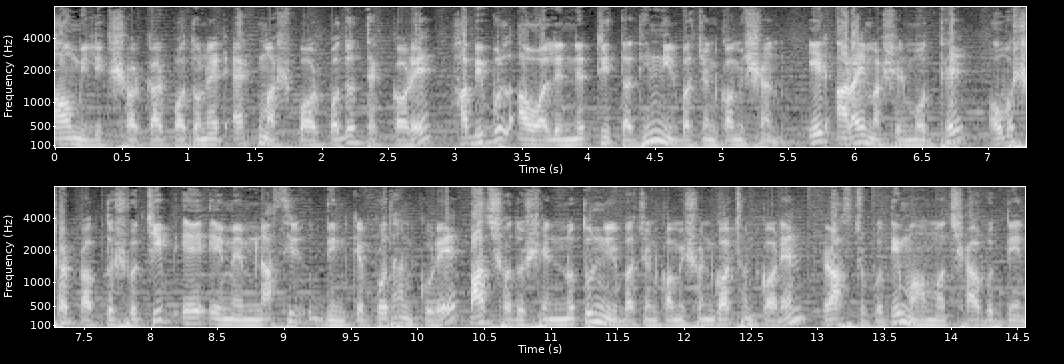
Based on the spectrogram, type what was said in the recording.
আওয়ামী লীগ সরকার পতনের এক মাস পর পদত্যাগ করে হাবিবুল আওয়ালের নেতৃত্বাধীন নির্বাচন কমিশন। এর আড়াই মাসের মধ্যে অবসরপ্রাপ্ত সচিব এ এম এম নাসির উদ্দিনকে প্রধান করে পাঁচ সদস্যের নতুন নির্বাচন কমিশন গঠন করেন রাষ্ট্রপতি Mohammad Shahabuddin.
